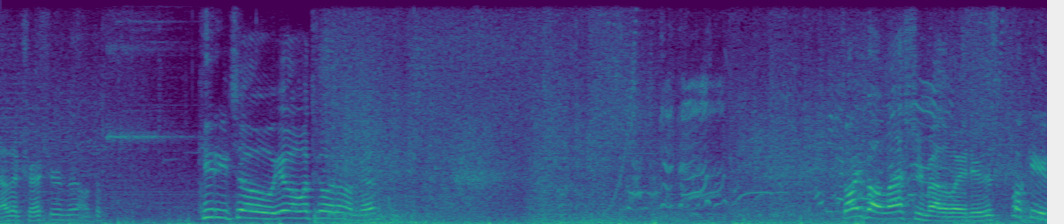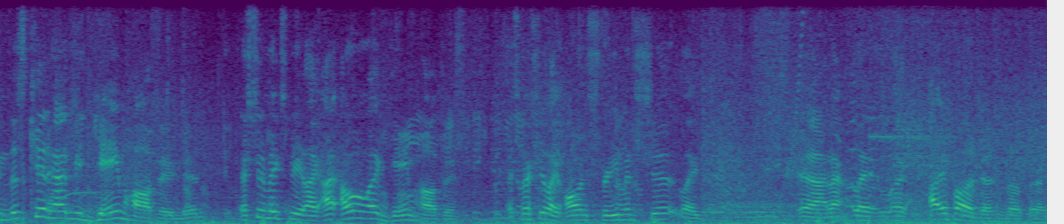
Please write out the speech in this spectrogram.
Another treasure event? What the? F- Kirito, yo, what's going on, man? Sorry about last stream, by the way, dude. This fucking this kid had me game hopping, dude. That shit makes me like I, I don't like game hopping, especially like on stream and shit. Like, yeah, like like, like I apologize about that.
